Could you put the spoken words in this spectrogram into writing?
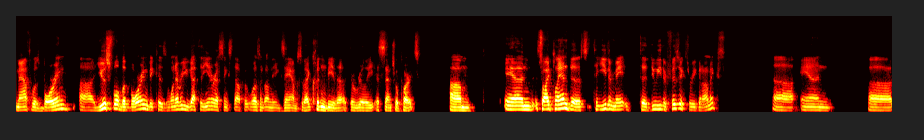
math was boring uh, useful but boring because whenever you got to the interesting stuff it wasn't on the exam. So that couldn't be the the really essential parts. Um, and so I planned to, to either make to do either physics or economics. Uh, and uh,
